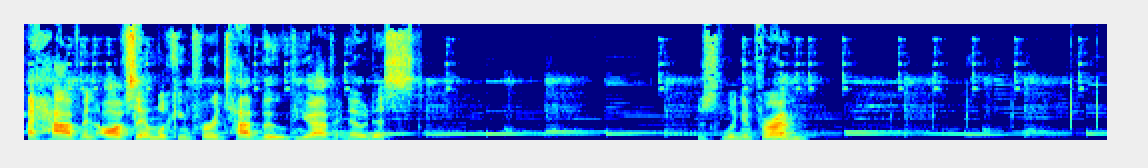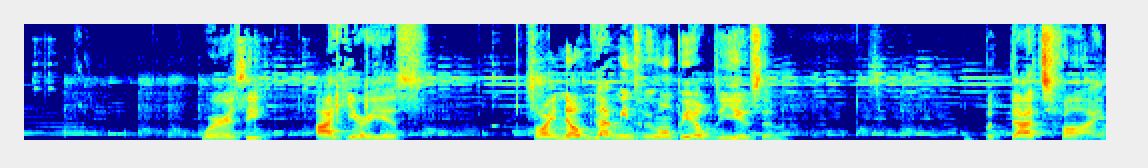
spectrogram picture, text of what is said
I haven't. Obviously, I'm looking for a Tabuu if you haven't noticed. Just looking for him. Where is he? Ah, here he is. So I know that means we won't be able to use him. But that's fine.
